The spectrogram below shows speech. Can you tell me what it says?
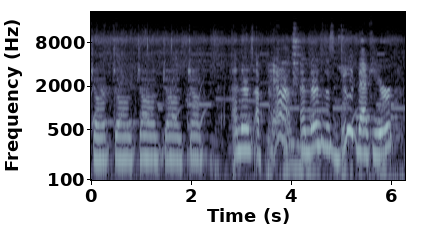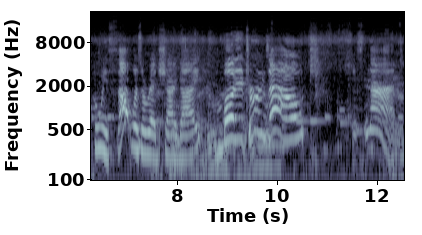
jump, jump, jump, jump, jump. And there's a parent, and there's this dude back here who we thought was a red shy guy, but it turns out he's not.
